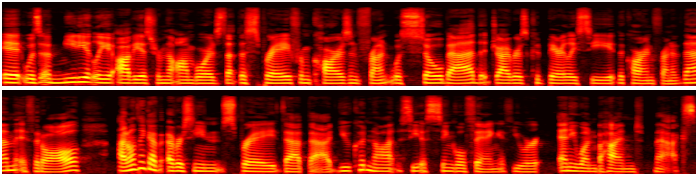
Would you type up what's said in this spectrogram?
it was immediately obvious from the onboards that the spray from cars in front was so bad that drivers could barely see the car in front of them, if at all. I don't think I've ever seen spray that bad. You could not see a single thing if you were anyone behind Max.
